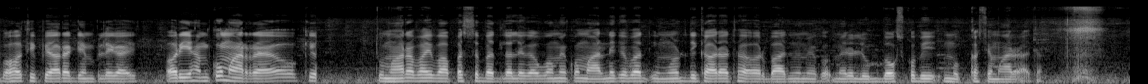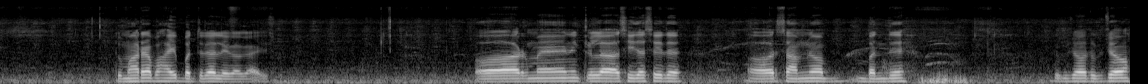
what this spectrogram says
बहुत ही प्यारा गेम प्ले गाइस और ये हमको मार रहा है। ओके तुम्हारा भाई वापस से बदला लेगा। वो मेरे को मारने के बाद इमोट दिखा रहा था और बाद में मेरे को मेरे लूट बॉक्स को भी मुक्का से मार रहा था। तुम्हारा भाई बदला लेगा गाइस और मैं निकला सीधा सीधे और सामने बंदे रुक जाओ रुक जाओ।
